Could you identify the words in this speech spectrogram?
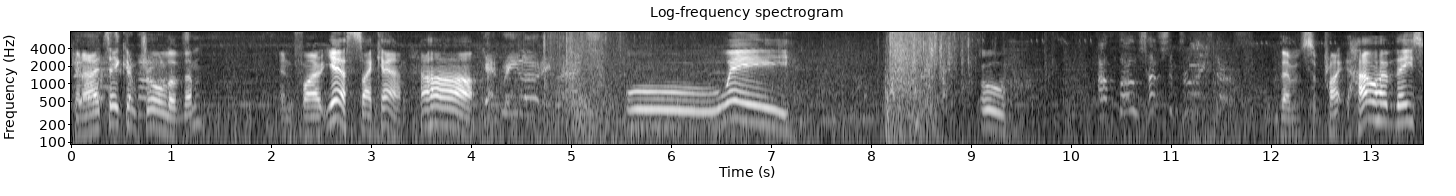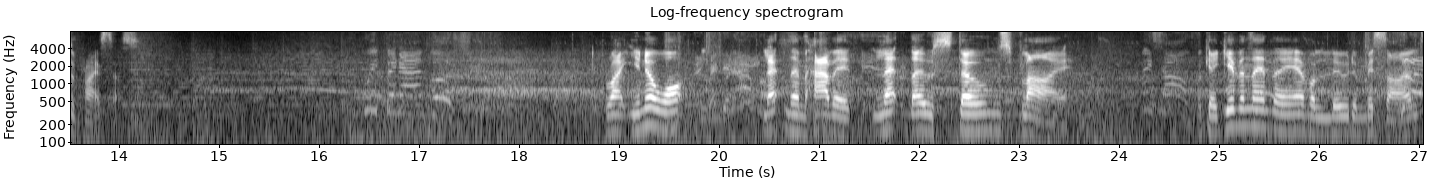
Can I take control of them and fire? Yes, I can. Haha. Ooh, way. Ooh, Our foes have surprised us. them surprise. How have they surprised us? We've been ambushed. Right, you know what? Let them have it. Let those stones fly. Okay, given that they have a load of missiles,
